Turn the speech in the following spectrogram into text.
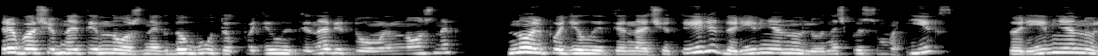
Треба, щоб знайти множник, добуток поділити на відомий множник. 0 поділити на 4 дорівнює 0. Значить, пишемо х дорівнює 0.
